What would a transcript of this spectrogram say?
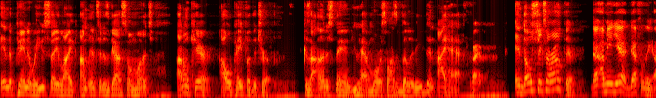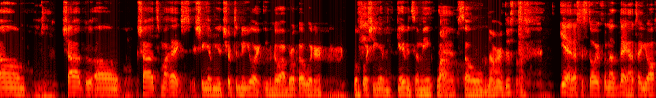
independent, where you say like, "I'm into this guy so much, I don't care. I will pay for the trip because I understand you have more responsibility than I have." Right. And those chicks are out there. I mean, yeah, definitely. Um, shout out to um, shout out to my ex. She gave me a trip to New York, even though I broke up with her before she gave it gave it to me. Wow. So Never heard this story. yeah, that's a story for another day. I'll tell you off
